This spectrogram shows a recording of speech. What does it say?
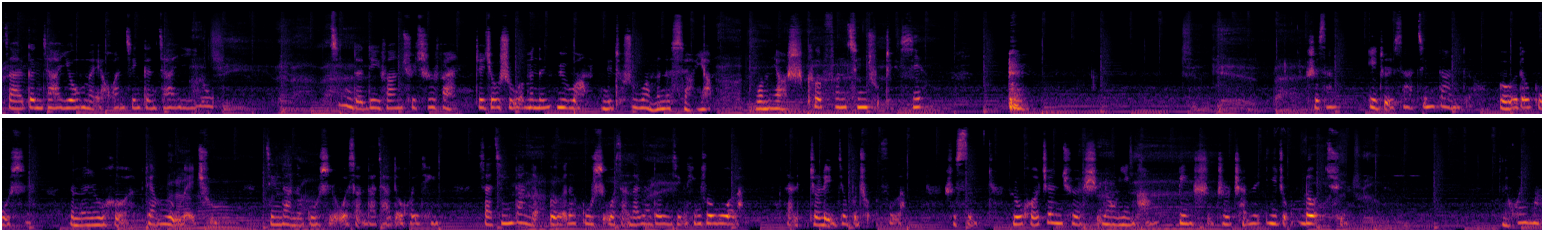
在更加优美、环境更加优近的地方去吃饭，这就是我们的欲望，也就是我们的想要。我们要时刻分清楚这些。十三，一直下金蛋的鹅的故事，人们如何量入为出？金蛋的故事，我想大家都会听；下金蛋的鹅的故事，我想大家都已经听说过了，在这里就不重复了。十四，如何正确使用银行，并使之成为一种乐趣？你会吗？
